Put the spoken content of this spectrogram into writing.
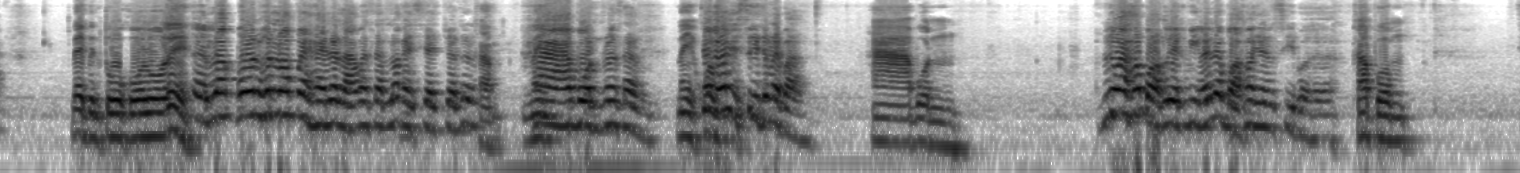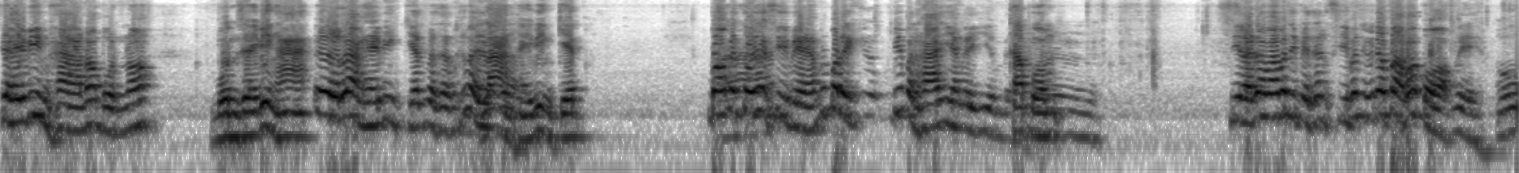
ได้เป็นตัวโคโลเลย เออล็อกเพิ่นเพิ่นล็อกไปให้แล้วล่ะว่าซั่นล็อกให้เสียจวนเด้อครับ ในหาบนว่าซั่นในคจะวามเคยซื้อจังไดบ้างหาบน คือว่าเขาบอกเลขวิ่งแล้วจะบอกเขาจังซี่บ่เหรอครับผม สิให้วิ่งหาเนาะบนเนาะ บนใส่วิ่งหาเออล่างให้วิ่งเจ็ดว่าซั่นคือว่าล่างให้วิ่งเก็ตบอกเป็นตัวจังซี่แหมมันบ่ได้มีปัญหาอีหยังเลยยิ้มครับผมอืมนี่แหละแต่ว่ามันสิเป็นจังซี่มันสิได้ฟ้าว่าบอกนี่โอ้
